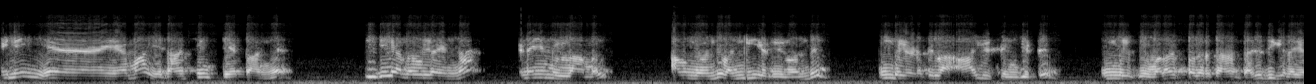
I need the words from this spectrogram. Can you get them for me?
இணையமா ஏதாச்சும் கேட்பாங்க சிறிய அளவுல என்ன இணையம் இல்லாமல் அவங்க வந்து வங்கிகளில் வந்து உங்களிடத்துல ஆய்வு செஞ்சுட்டு உங்களுக்கு வளர்ப்பதற்கான தகுதிகளை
